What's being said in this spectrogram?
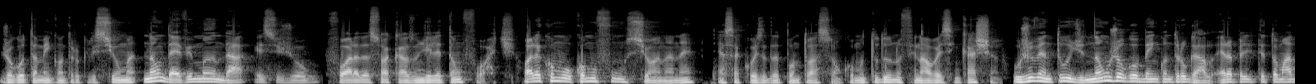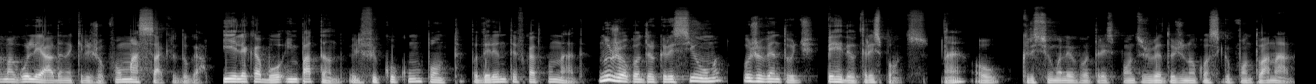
jogou também contra o Criciúma, não deve mandar esse jogo fora da sua casa onde ele é tão forte. Olha como, como funciona, né? Essa coisa da pontuação, como tudo no final vai se encaixando. O Juventude não jogou bem contra o Galo, era para ele ter tomado uma goleada naquele jogo, foi um massacre do Galo. E ele acabou empatando, ele ficou com um ponto, poderia não ter ficado com nada. No jogo contra o Criciúma, o Juventude perdeu três pontos, né? Ou Criciúma levou três pontos, o Juventude não conseguiu pontuar nada.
